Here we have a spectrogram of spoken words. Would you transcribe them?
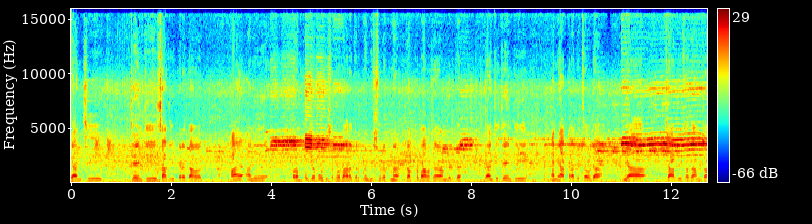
यांची जयंती साजरी करत आहोत. आ- आणि परमपूज्य बोधिसत्व भारतरत्न विश्वरत्न डॉक्टर बाबासाहेब आंबेडकर त्यांची जयंती ही आम्ही अकरा ते चौदा या चार दिवसाचा आमचा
